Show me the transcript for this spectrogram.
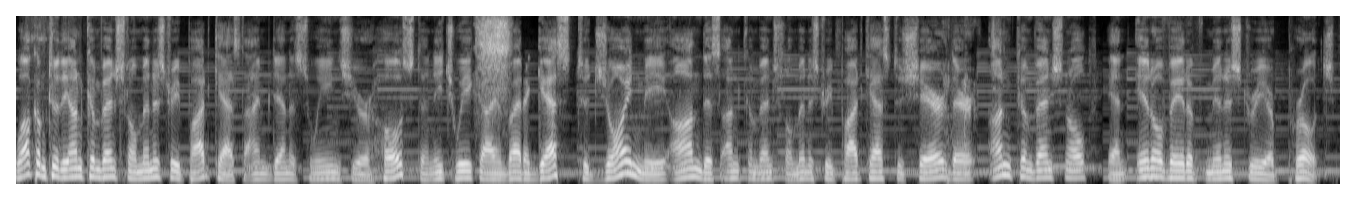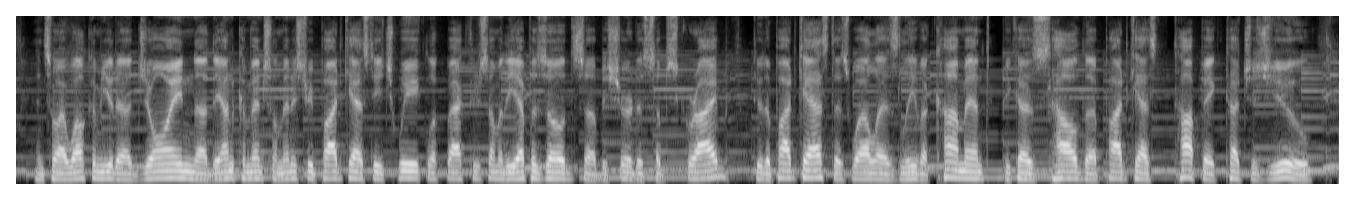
Welcome to the Unconventional Ministry Podcast. I'm Dennis Weens, your host, and each week I invite a guest to join me on this Unconventional Ministry Podcast to share their unconventional and innovative ministry approach. And so I welcome you to join uh, the Unconventional Ministry Podcast each week. Look back through some of the episodes. Uh, be sure to subscribe to the podcast as well as leave a comment because how the podcast topic touches you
